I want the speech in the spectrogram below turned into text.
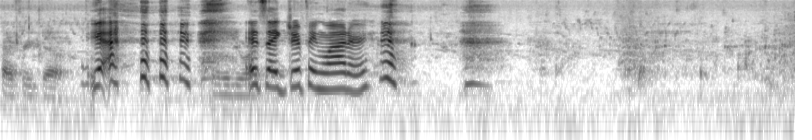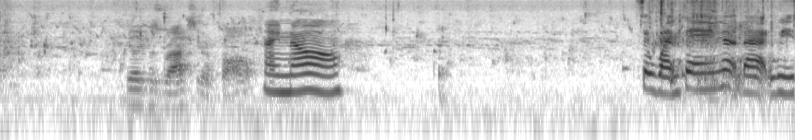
kind of freaked out. yeah. It's like dripping water. I feel like those rocks are gonna fall. I know. So one thing that we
